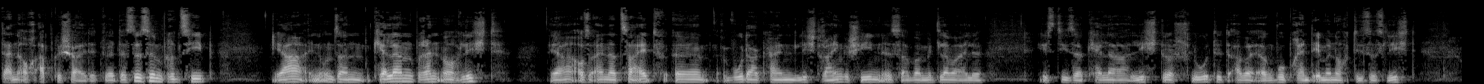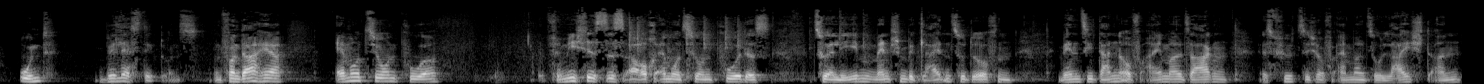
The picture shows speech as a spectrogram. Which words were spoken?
dann auch abgeschaltet wird. Das ist im Prinzip, ja, in unseren Kellern brennt noch Licht, ja, aus einer Zeit, äh, wo da kein Licht reingeschienen ist, aber mittlerweile ist dieser Keller lichtdurchflutet, aber irgendwo brennt immer noch dieses Licht und belästigt uns. Und von daher Emotion pur. Für mich ist es auch Emotion pur, das zu erleben, Menschen begleiten zu dürfen, wenn sie dann auf einmal sagen, es fühlt sich auf einmal so leicht an,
